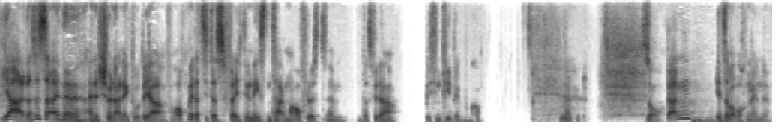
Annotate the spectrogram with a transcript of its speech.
ja, das ist eine, eine schöne Anekdote. Ja, hoffen wir, dass sich das vielleicht in den nächsten Tagen mal auflöst, ähm, dass wir da ein bisschen Feedback bekommen. Na gut. So. Dann. Jetzt aber Wochenende.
